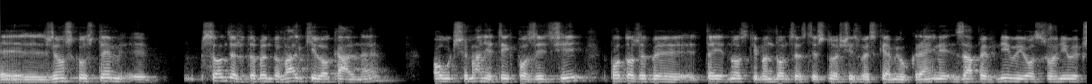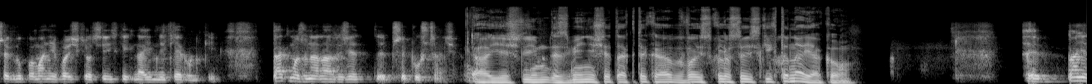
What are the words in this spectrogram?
Y, w związku z tym sądzę, że to będą walki lokalne, o utrzymanie tych pozycji, po to, żeby te jednostki będące w styczności z wojskami Ukrainy zapewniły i osłoniły przegrupowanie wojsk rosyjskich na inne kierunki. Tak może należy przypuszczać. A jeśli zmieni się taktyka wojsk rosyjskich, to na jaką? Panie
